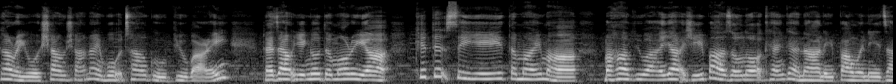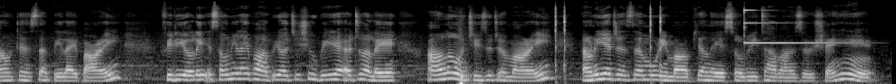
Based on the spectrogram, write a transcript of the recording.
ခါတွေကိုရှောင်ရှားနိုင်ဖို့အထောက်အကူပြုပါတယ်။ဒါကြောင့်ရေငုပ်သမောတွေကခေတ်သစ်စီရေးသမိုင်းမှာမဟာဗျူဟာအရအရေးပါဆုံးသောအခန်းကဏ္ဍအနေပါဝင်နေကြောင်းတင်ဆက်ပေးလိုက်ပါတယ်။ ဗီဒီယိုလေးအဆုံးထိလိုက်ပါပြီးတော့ကြည့်ရှုပေးတဲ့အတွက်လည်းအားလုံးကိုကျေးဇူးတင်ပါတယ်။နောက်နေ့ရက်တင်ဆက်မှုတွေမှာပြန်လည်ဆုံတွေ့ကြပါစို့ရှင်။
